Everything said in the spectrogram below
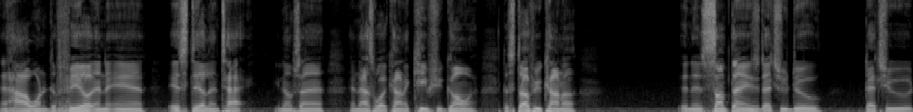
and how I wanted to feel in the end is still intact. You know what I'm saying? And that's what kind of keeps you going. The stuff you kind of, and then some things that you do that you,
